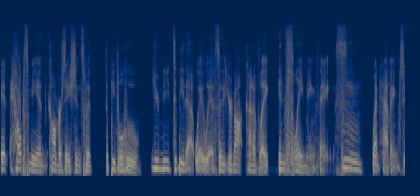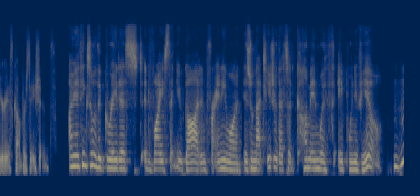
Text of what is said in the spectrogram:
It helps me in conversations with the people who you need to be that way with so that you're not kind of like inflaming things Mm. when having serious conversations. I mean, I think some of the greatest advice that you got, and for anyone, is from that teacher that said, come in with a point of view. Mhm.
